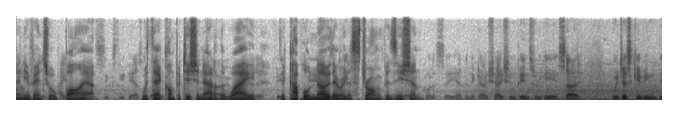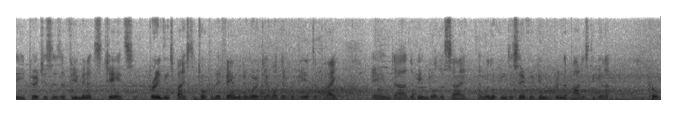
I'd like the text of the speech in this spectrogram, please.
and the eventual buyer. With their competition out of the way, the couple know they're in a strong position. See how the negotiation pins from here. So we're just giving the purchasers a few minutes chance, breathing space to talk to their family to work out what they're prepared to pay, and uh, the vendor the same. And we're looking to see if we can bring the parties together. Cool.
